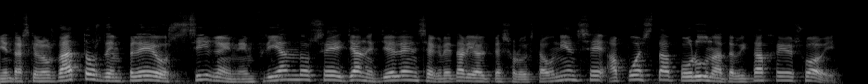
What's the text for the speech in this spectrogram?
Mientras que los datos de empleo siguen enfriándose, Janet Yellen, secretaria del Tesoro estadounidense, apuesta por un aterrizaje suave.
